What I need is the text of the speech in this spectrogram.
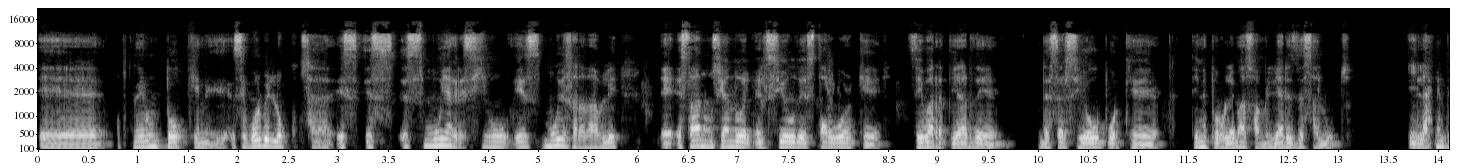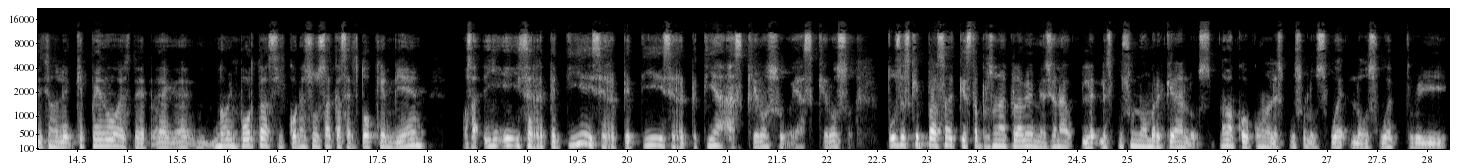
eh, obtener un token, eh, se vuelve loco, o sea, es, es, es muy agresivo, es muy desagradable. Eh, estaba anunciando el, CEO de Star Wars que se iba a retirar de, de, ser CEO porque tiene problemas familiares de salud. Y la gente diciéndole, ¿qué pedo? Este, no me importa si con eso sacas el token bien. O sea, y, se repetía y se repetía y se repetía, asqueroso, asqueroso. Entonces, ¿qué pasa? Que esta persona clave menciona, les puso un nombre que eran los, no me acuerdo cómo les puso, los, web, los Web3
